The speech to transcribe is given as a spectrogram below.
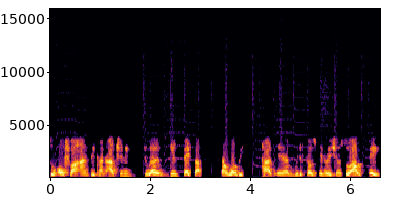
to offer and they can actually do um, give better than what we had um, with the first generation. So I would say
